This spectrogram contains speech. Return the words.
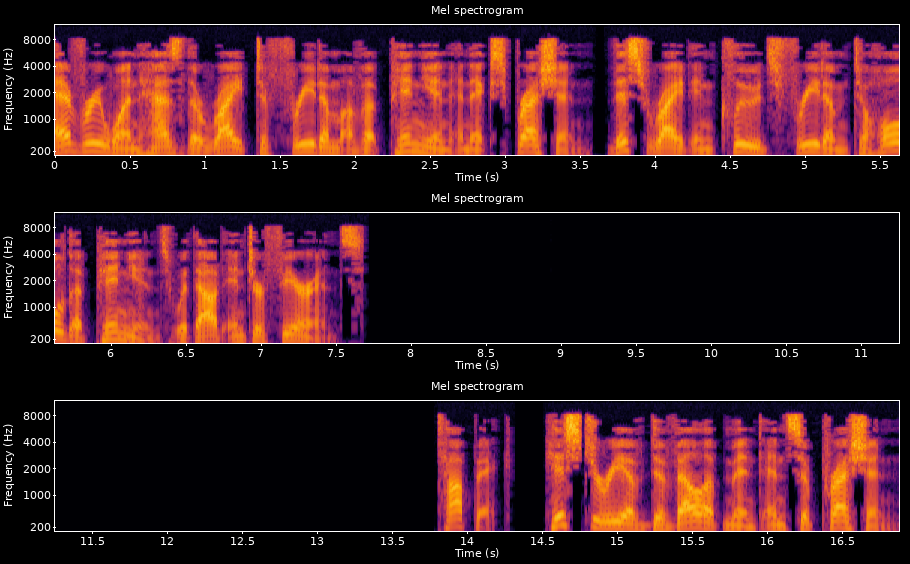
Everyone has the right to freedom of opinion and expression, this right includes freedom to hold opinions without interference. Topic: History of development and suppression.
